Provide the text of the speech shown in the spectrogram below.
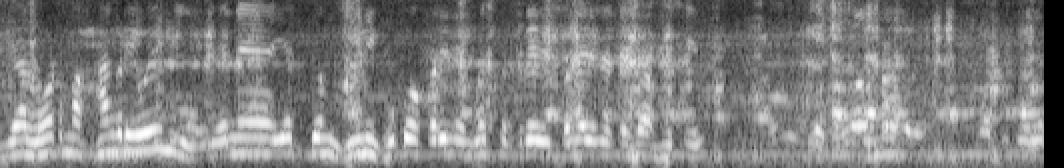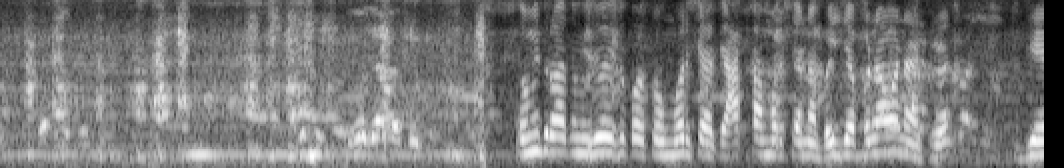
જ્યાં લોટમાં ખાંગડી હોય ને, એને એકદમ ઝીણી ભૂકો કરીને મસ્ત ગ્રેવી બનાવી નાખે છે આ મશીન તો મિત્રો આ તમે જોઈ શકો છો મરચા છે. આખા મરચાના ભજીયા બનાવવાના છે. જે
